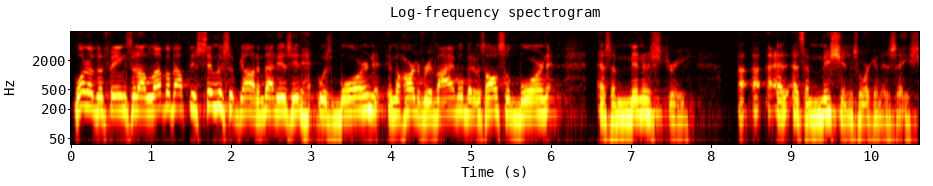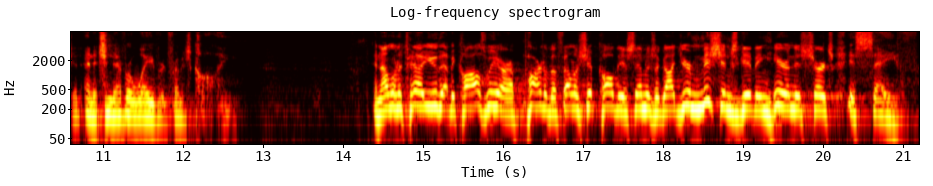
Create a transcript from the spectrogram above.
One of the things that I love about the Assemblies of God, and that is it was born in the heart of revival, but it was also born as a ministry uh, as a missions organization, and it's never wavered from its calling. And I want to tell you that because we are a part of a fellowship called the Assemblies of God, your missions giving here in this church is safe.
